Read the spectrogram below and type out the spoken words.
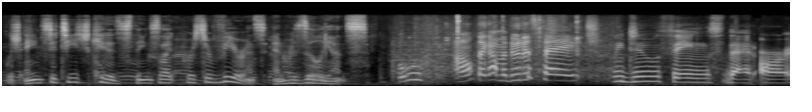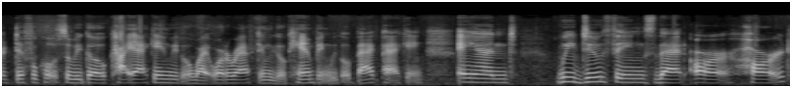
which aims to teach kids things like perseverance and resilience. Ooh, I don't think I'm gonna do this page. We do things that are difficult. So we go kayaking, we go whitewater rafting, we go camping, we go backpacking. And we do things that are hard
